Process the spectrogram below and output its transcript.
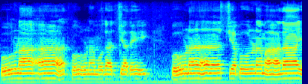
पूर्णात् पूर्णमुदच्यते पूर्णस्य पूर्णमादाय,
